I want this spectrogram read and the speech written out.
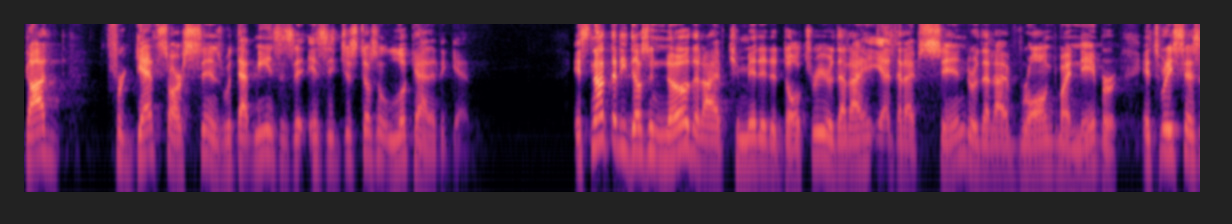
God forgets our sins. What that means is, it, is He just doesn't look at it again. It's not that He doesn't know that I have committed adultery or that, I, that I've sinned or that I've wronged my neighbor. It's what He says,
